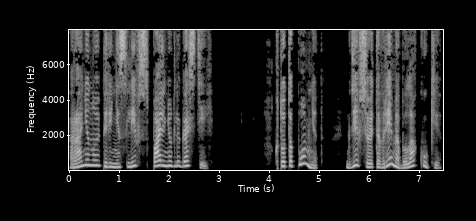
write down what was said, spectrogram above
раненую перенесли в спальню для гостей. Кто-то помнит, где все это время была Куки?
